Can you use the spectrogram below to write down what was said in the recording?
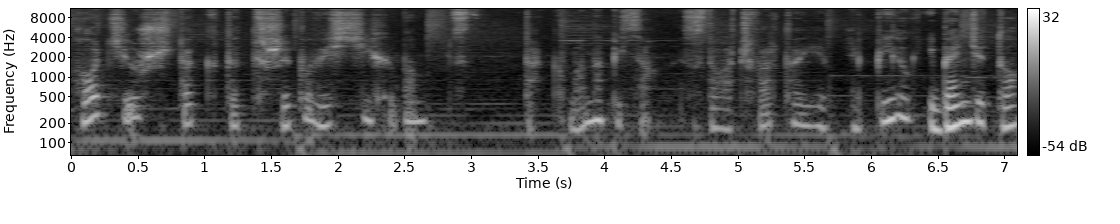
Choć już tak te trzy powieści chyba tak ma napisane. Została czwarta i epilog i będzie to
